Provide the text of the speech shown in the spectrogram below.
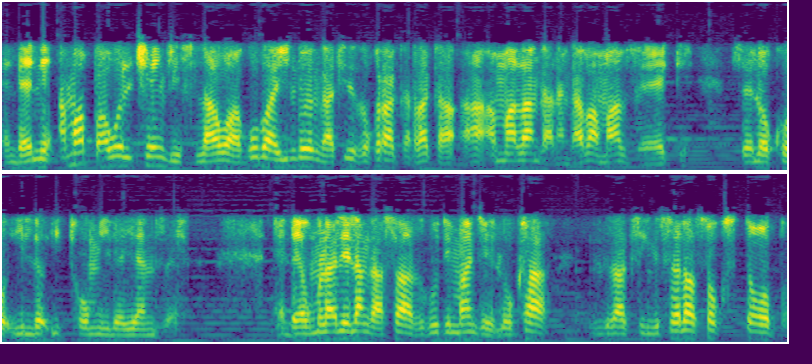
And then ama-bowel changes lawa kuba yinto engathi izokuragaraga amalangana ngaba maveke selokho ilo ithomile yenzeka. And umlaleli angasazi ukuthi manje lokha ngathi ngisela sokustopa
